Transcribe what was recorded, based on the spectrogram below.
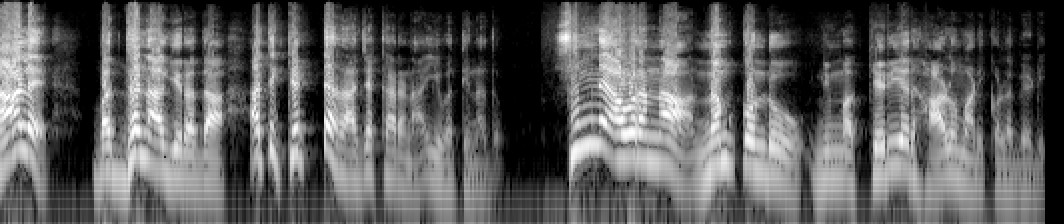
ನಾಳೆ ಬದ್ಧನಾಗಿರದ ಅತಿ ಕೆಟ್ಟ ರಾಜಕಾರಣ ಇವತ್ತಿನದು. ಸುಮ್ಮನೆ ಅವರನ್ನು ನಂಬಿಕೊಂಡು ನಿಮ್ಮ ಕೆರಿಯರ್ ಹಾಳು ಮಾಡಿಕೊಳ್ಳಬೇಡಿ.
